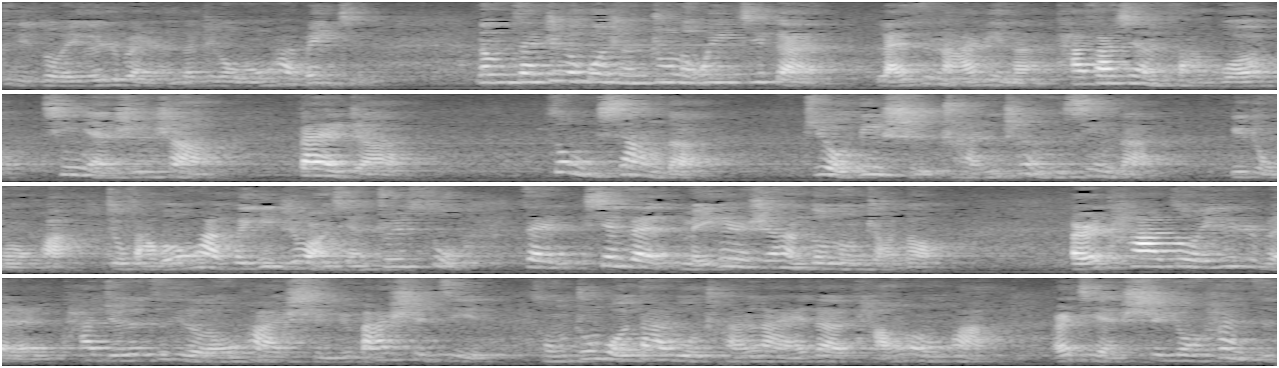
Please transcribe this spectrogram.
自己作为一个日本人的这个文化背景。那么在这个过程中的危机感来自哪里呢？他发现法国青年身上带着纵向的、具有历史传承性的一种文化，就法国文化可以一直往前追溯，在现在每一个人身上都能找到。而他作为一个日本人，他觉得自己的文化始于八世纪从中国大陆传来的唐文化，而且是用汉字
